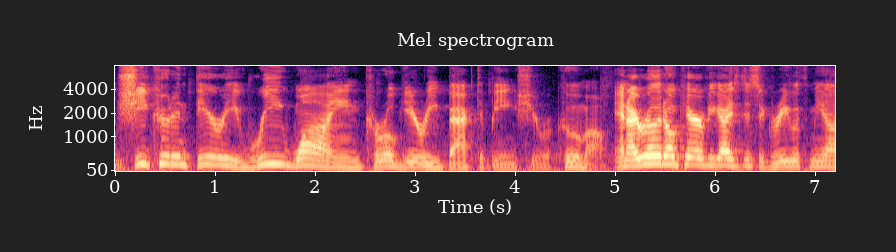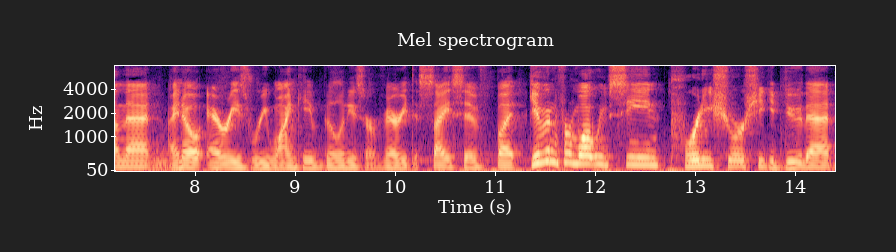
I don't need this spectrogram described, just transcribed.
she could, in theory, rewind Kurogiri back to being Shirakumo. And I really don't care if you guys disagree with me on that. I know Eri's rewind capabilities are very decisive, but given from what we've seen, pretty sure she could do that.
